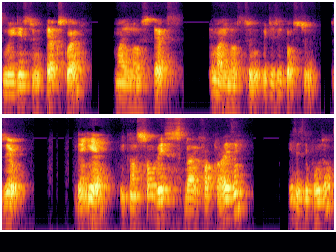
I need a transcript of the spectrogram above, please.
will reduce to x squared minus x minus 2, which is equals to 0. Then here, we can solve this by factorizing. This is the product,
